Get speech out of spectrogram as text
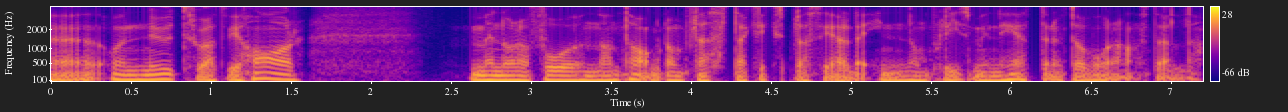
Eh, och nu tror jag att vi har med några få undantag de flesta krigsplacerade inom Polismyndigheten utav våra anställda.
